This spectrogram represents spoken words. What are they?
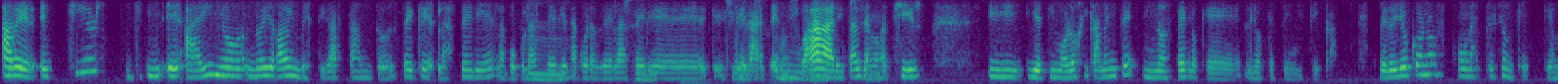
A ver, eh, cheers eh, ahí no, no he llegado a investigar tanto. Sé que la serie, la popular serie, ¿te acuerdas de la serie que, era en un bar y tal, se llamaba Cheers? Y, etimológicamente no sé lo que, lo que significa. Pero yo conozco una expresión que, que es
